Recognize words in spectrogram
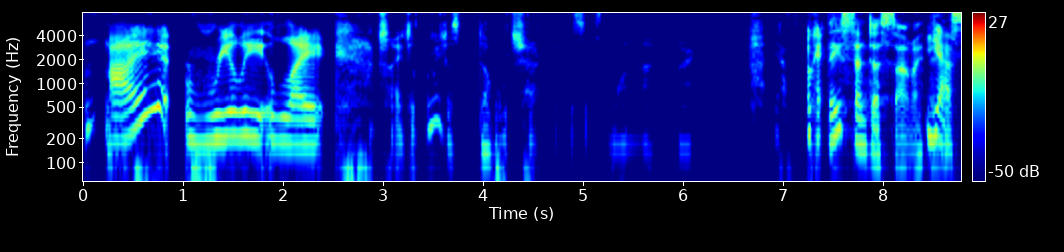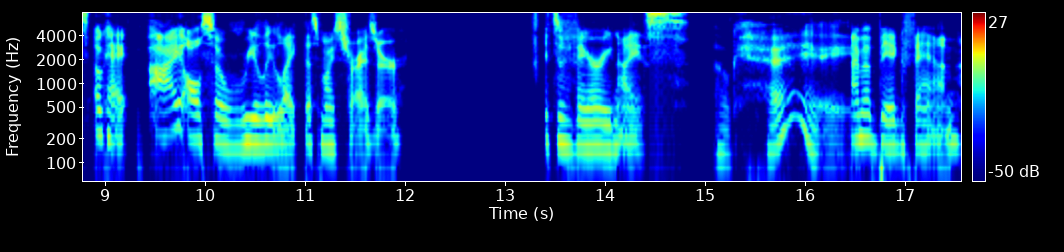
Hmm. I really like. Actually, I just let me just double check that this is the one that I. Yes. Okay. They sent us some. I think. Yes. Okay. I also really like this moisturizer. It's very nice. Okay. I'm a big fan.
